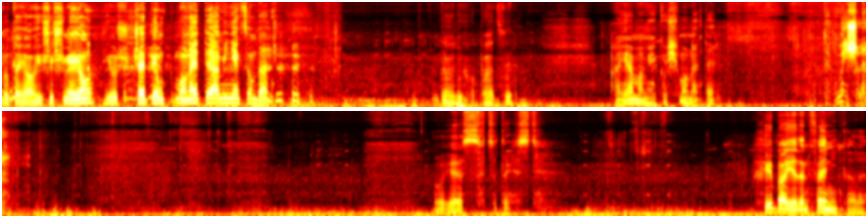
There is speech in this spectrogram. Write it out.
Tutaj o, już się śmieją, już czepią monety, a mi nie chcą dać. Dali chłopacy. A ja mam jakąś monetę. Tak myślę. O jest, co to jest? Chyba jeden fenik, ale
